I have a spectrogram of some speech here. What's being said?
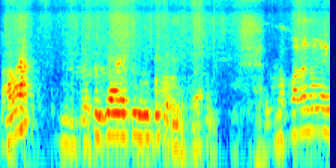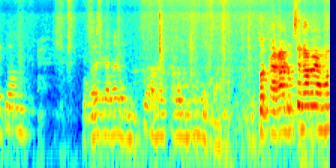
বাবা ওষুধ একটু বুদ্ধি তোর টাকা ঢুকছে কারও এমন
